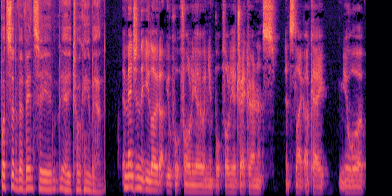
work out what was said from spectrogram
What sort of events are you, are you talking about? Imagine that you load up your portfolio and your portfolio tracker, and it's it's like okay, your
